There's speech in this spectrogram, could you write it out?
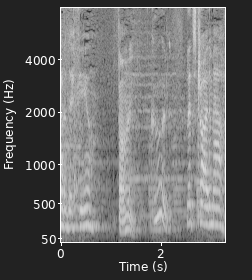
How do they feel? Fine. Good. Let's try them out.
